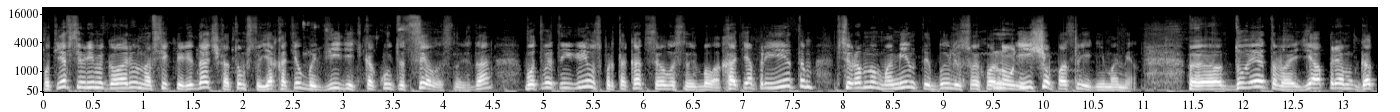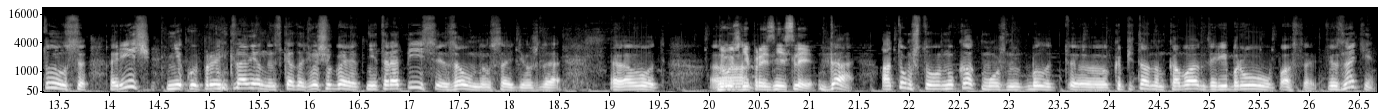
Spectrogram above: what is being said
Вот я все время говорю на всех передачах о том, что я хотел бы видеть какую-то целостность, да? Вот в этой игре у Спартака целостность была. Хотя при этом все равно моменты были у своих ворот. Ну, И еще последний момент. Э, до этого я прям готовился речь некую проникновенную сказать. Вы что говорят, не торопись, за умным сойдешь, да. Э, вот. Но вы же не А, произнесли. Да, о том, что, ну как можно было э, капитаном команды Реброву поставить. Вы знаете,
